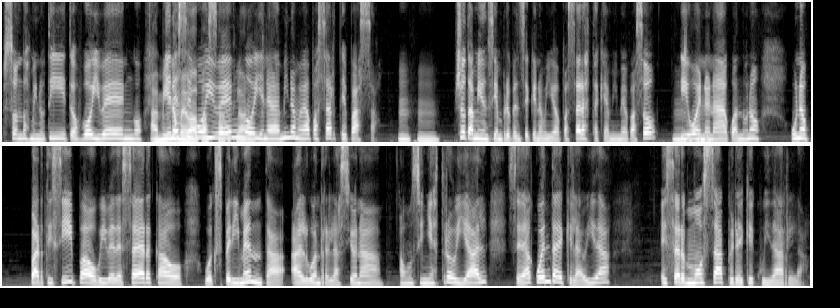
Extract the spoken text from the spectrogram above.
son dos minutitos, voy y vengo. A mí y en no me ese va a voy y pasar, vengo claro. y en el a mí no me va a pasar, te pasa. Yo también siempre pensé que no me iba a pasar hasta que a mí me pasó. Y Ujú. bueno, nada, cuando uno, uno participa o vive de cerca o, o experimenta algo en relación a, a un siniestro vial, se da cuenta de que la vida es hermosa, pero hay que cuidarla.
